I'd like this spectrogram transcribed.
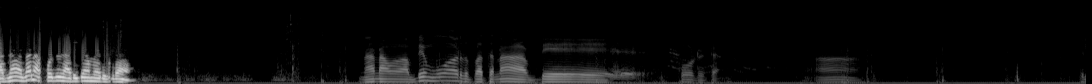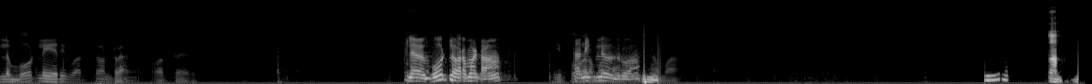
அதான் அதான் நான் அப்போது அடிக்காம இருக்கிறேன். நான் அவன் அப்படியே மூவ் ஆகுறது பார்த்தேன்னா அப்படியே போட்டுட்டேன். ஆ. இல்லை போட்டில் ஏறி வரட்டும்ன்றாங்க. வரட்டும் இரு. இல்ல போட்ல வரமாட்டான். இப்போ தண்ணிக்குள்ளே வந்துருவான். ஆமாம்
